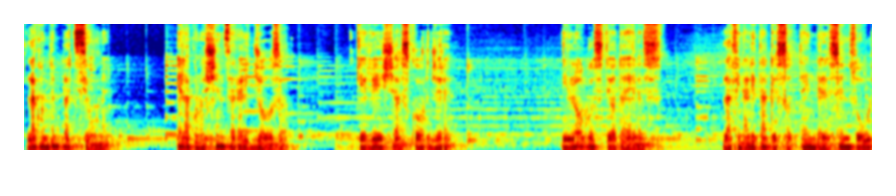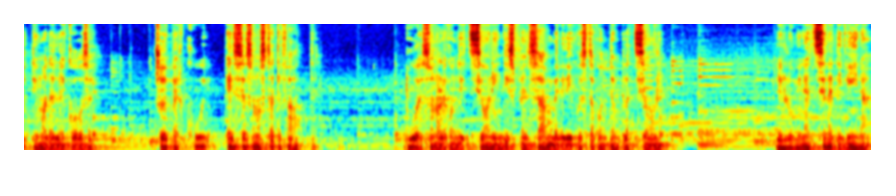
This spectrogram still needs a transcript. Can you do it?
La contemplazione è la conoscenza religiosa che riesce a scorgere il logos teoteles, la finalità che sottende il senso ultimo delle cose. cioè per cui esse sono state fatte. Due sono le condizioni indispensabili di questa contemplazione. L'illuminazione divina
